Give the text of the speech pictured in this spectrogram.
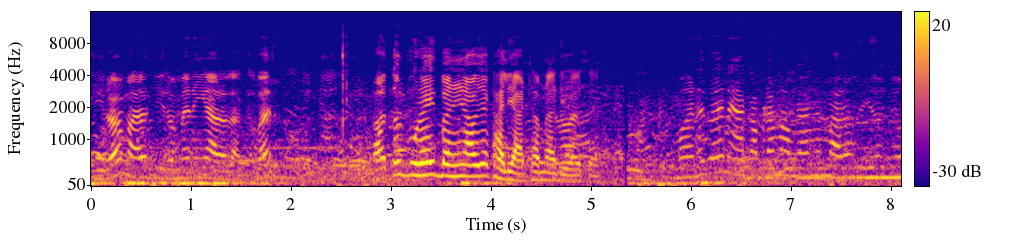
જીરો મારો જીરો. મેં નહીં હારો લાગતો બસ. અતુલ પૂરે જ બનીને આવજે ખાલી આઠમના દિવસે. મને તો ને આ કપડામાં હમણાં મારો વીડિયો જો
